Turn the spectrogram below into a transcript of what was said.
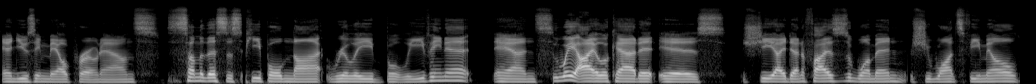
and using male pronouns. Some of this is people not really believing it. And the way I look at it is she identifies as a woman. She wants female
